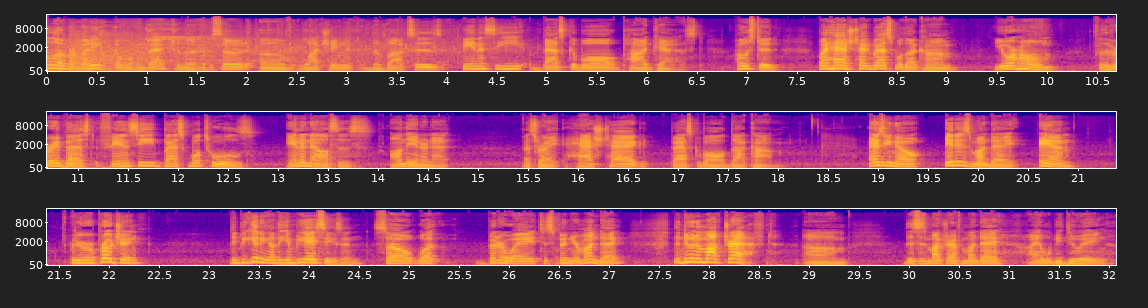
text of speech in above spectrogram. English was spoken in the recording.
Hello, everybody, and welcome back to another episode of Watching the Boxes Fantasy Basketball Podcast, hosted by hashtagbasketball.com, your home for the very best fantasy basketball tools and analysis on the internet. That's right, hashtagbasketball.com. As you know, it is Monday, and we are approaching the beginning of the NBA season. So, what better way to spend your Monday than doing a mock draft? Um, this is Mock Draft Monday. I will be doing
